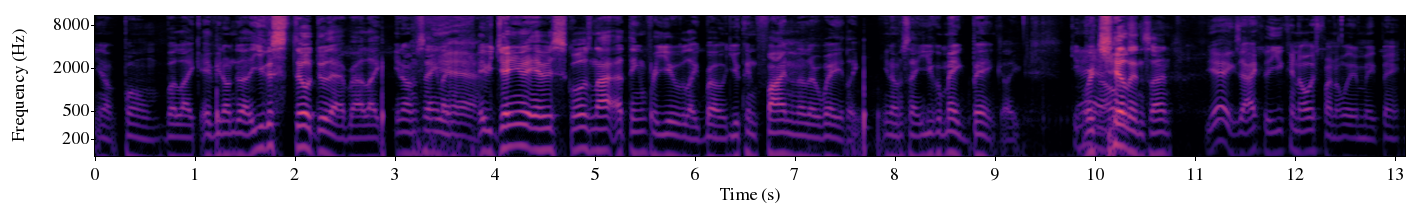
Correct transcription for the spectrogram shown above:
You know, boom. But like, if you don't do that, you can still do that, bro. Like, you know what I'm saying? Yeah. Like, if you genuinely, if school is not a thing for you, like, bro, you can find another way. Like, you know what I'm saying? You can make bank. Like, we're chilling, son. Yeah, exactly. You can always find a way to make bank.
